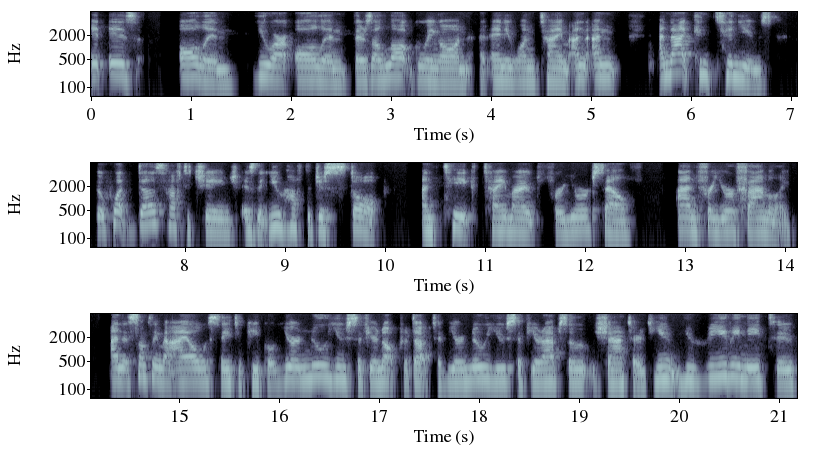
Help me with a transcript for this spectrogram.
it is all in. You are all in. There's a lot going on at any one time, and and and that continues. But what does have to change is that you have to just stop and take time out for yourself and for your family. And it's something that I always say to people: you're no use if you're not productive. You're no use if you're absolutely shattered. You you really need to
